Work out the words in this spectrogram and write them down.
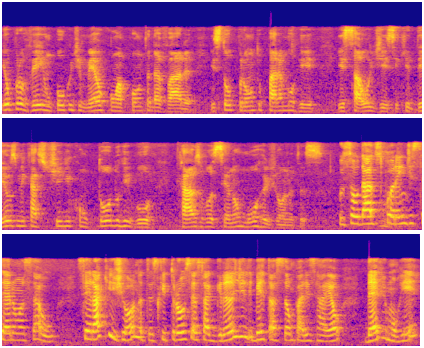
Eu provei um pouco de mel com a ponta da vara. Estou pronto para morrer. E Saul disse: Que Deus me castigue com todo rigor, caso você não morra, Jonatas. Os soldados, porém, disseram a Saul: Será que Jonatas, que trouxe essa grande libertação para Israel, deve morrer?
